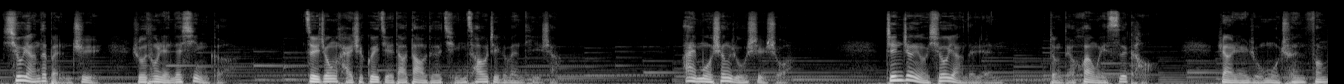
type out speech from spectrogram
修养的本质。如同人的性格，最终还是归结到道德情操这个问题上。爱默生如是说：“真正有修养的人，懂得换位思考，让人如沐春风。”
